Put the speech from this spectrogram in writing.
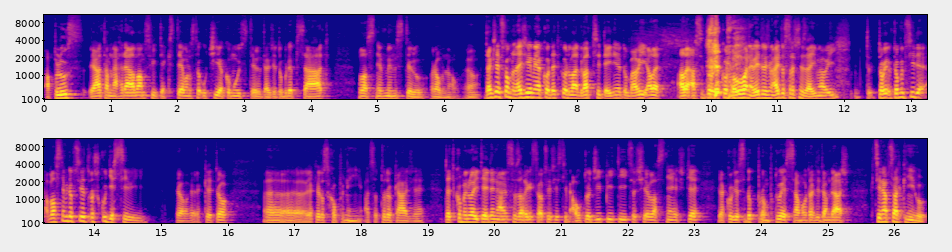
a plus já tam nahrávám svý texty a ono se učí jako můj styl, takže to bude psát vlastně v mém stylu rovnou. Jo. Takže v tom ležím jako teďko dva, dva, tři týdny, to baví, ale, ale asi to jako dlouho nevydržím, ale je to strašně zajímavý. To, to, to mi přijde, a vlastně mi to přijde trošku děsivý, jo, jak je to, uh, jak je to schopný a co to dokáže. Teďko minulý týden já jsem zaregistroval s tím AutoGPT, což je vlastně ještě, jako že se to promptuje samo, takže tam dáš, chci napsat knihu,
